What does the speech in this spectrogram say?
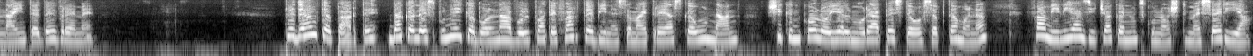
înainte de vreme. Pe de altă parte, dacă le spuneai că bolnavul poate foarte bine să mai trăiască un an și când colo el murea peste o săptămână, familia zicea că nu-ți cunoști meseria.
